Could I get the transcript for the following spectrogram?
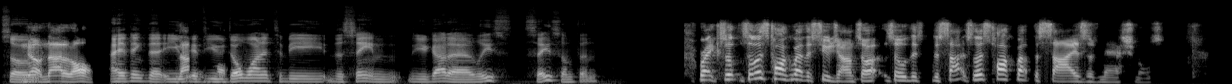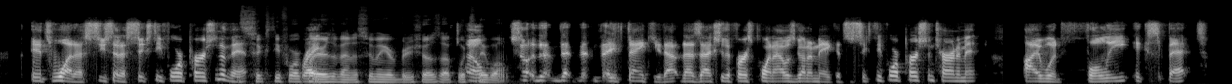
So no, not at all. I think that you, not if you all. don't want it to be the same, you gotta at least say something. Right. So so let's talk about this too, John. So so the the size. So let's talk about the size of nationals. It's what a you said a sixty four person event. Sixty four right? players event, assuming everybody shows up, which they won't. So they thank you. That that's actually the first point I was going to make. It's a sixty four person tournament. I would fully expect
